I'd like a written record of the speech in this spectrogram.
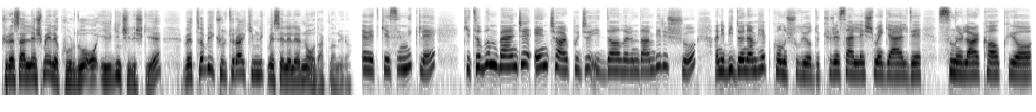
küreselleşmeyle kurduğu o ilginç ilişkiye ve tabii kültürel kimlik meselelerine odaklanıyor. Evet kesinlikle. Kitabın bence en çarpıcı iddialarından biri şu. Hani bir dönem hep konuşuluyordu. Küreselleşme geldi, sınırlar kalkıyor.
